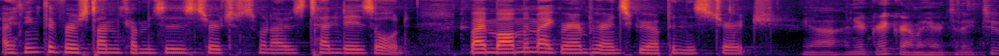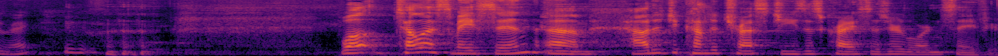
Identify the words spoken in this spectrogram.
I think the first time coming to this church was when I was 10 days old. My mom and my grandparents grew up in this church. Yeah, and your great grandma here today too, right? well, tell us, Mason, um, how did you come to trust Jesus Christ as your Lord and Savior?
